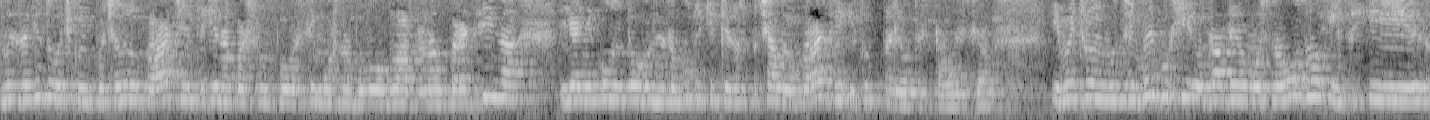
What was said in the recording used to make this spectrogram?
Ми з завідувачкою почали операцію. Тоді на першому поверсі можна було обладнана операційна. Я ніколи того не забуду, тільки розпочали операцію, і тут прильоти сталися. І ми чуємо ці вибухи, одна дивимося на одну, і, і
